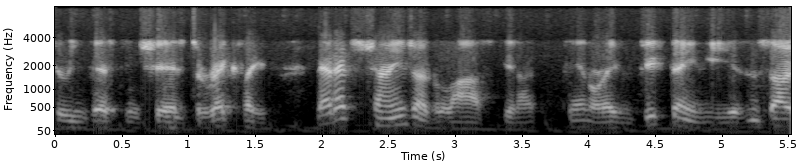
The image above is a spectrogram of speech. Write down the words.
to invest in shares directly. Now that's changed over the last, you know, ten or even fifteen years, and so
